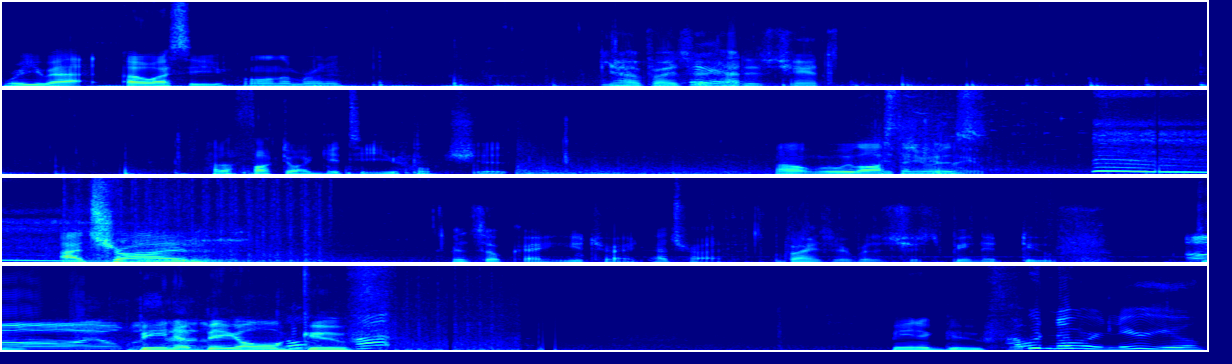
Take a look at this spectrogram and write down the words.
Where you at? Oh, I see you. Hold on, I'm running. Yeah, Visor Where? had his chance. How the fuck do I get to you? Holy shit. Oh, well, we lost It's too anyways. I tried. It's okay, you tried. I tried. Visor was just being a doof. oh, I almost Being a had him. big old Oh, goof. I, Being a goof. I would never near you.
